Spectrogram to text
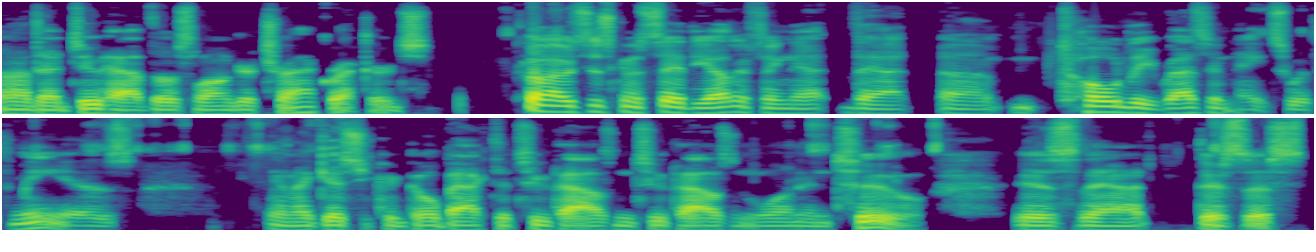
uh, that do have those longer track records. Oh, I was just going to say the other thing that that um, totally resonates with me is, and I guess you could go back to 2000, 2001, and two, is that there's this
